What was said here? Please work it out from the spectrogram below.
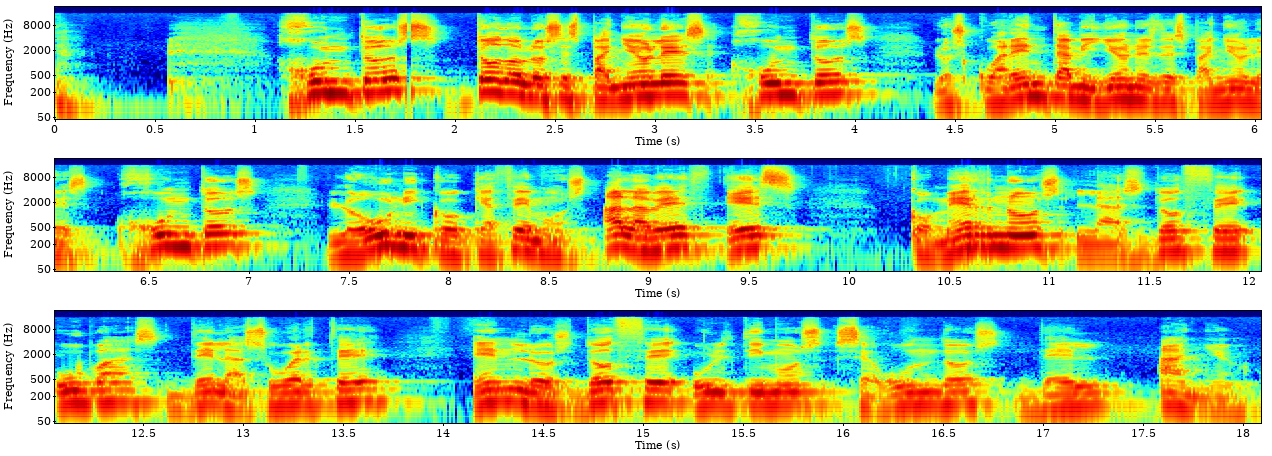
juntos, todos los españoles juntos, los 40 millones de españoles juntos, lo único que hacemos a la vez es comernos las 12 uvas de la suerte en los 12 últimos segundos del año.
